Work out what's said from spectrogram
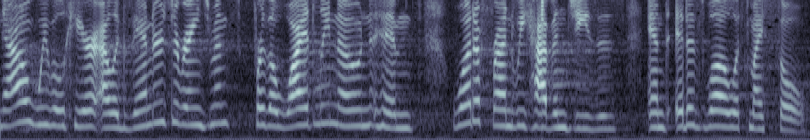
Now we will hear Alexander's arrangements for the widely known hymns, What a Friend We Have in Jesus, and It Is Well With My Soul.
